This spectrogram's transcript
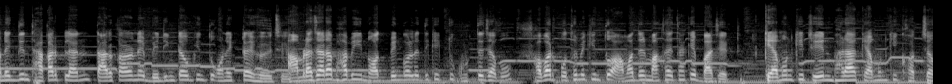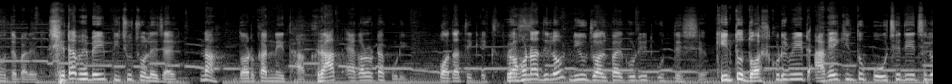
অনেকদিন থাকার প্ল্যান তার কারণে বেডিংটাও কিন্তু অনেকটাই হয়েছে। আমরা যারা ভাবি নর্থ বেঙ্গলের দিকে একটু ঘুরতে যাব, সবার প্রথমে কিন্তু আমাদের মাথায় থাকে বাজেট কেমন কি ট্রেন ভাড়া, কেমন কি খরচা হতে পারে। সেটা ভেবেই পিছু চলে যায়। না, দরকার নেই থাক। রাত এগারোটা কুড়ি, পদাতিক রওনা দিল নিউ জলপাইগুড়ির উদ্দেশ্যে। কিন্তু দশ কুড়ি মিনিট আগেই কিন্তু পৌঁছে দিয়েছিল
